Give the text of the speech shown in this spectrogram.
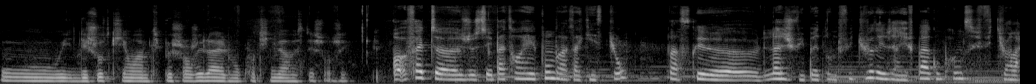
Ou il y a des choses qui ont un petit peu changé là, elles vont continuer à rester changées? En fait, euh, je sais pas trop répondre à ta question. Parce que euh, là, je vis pas dans le futur et j'arrive pas à comprendre ce futur-là.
